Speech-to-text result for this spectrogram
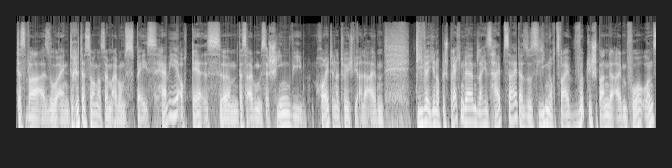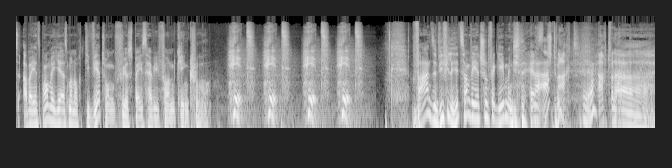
Das war also ein dritter Song aus seinem Album Space Heavy. Auch der ist, ähm, das Album ist erschienen, wie heute natürlich, wie alle Alben, die wir hier noch besprechen werden. Gleich ist Halbzeit, also es liegen noch zwei wirklich spannende Alben vor uns. Aber jetzt brauchen wir hier erstmal noch die Wertung für Space Heavy von King Cruel. Hit, Hit, Hit, Hit. Wahnsinn, wie viele Hits haben wir jetzt schon vergeben in dieser ersten acht. Stunde? Acht. Ja. Acht von acht. Ah,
